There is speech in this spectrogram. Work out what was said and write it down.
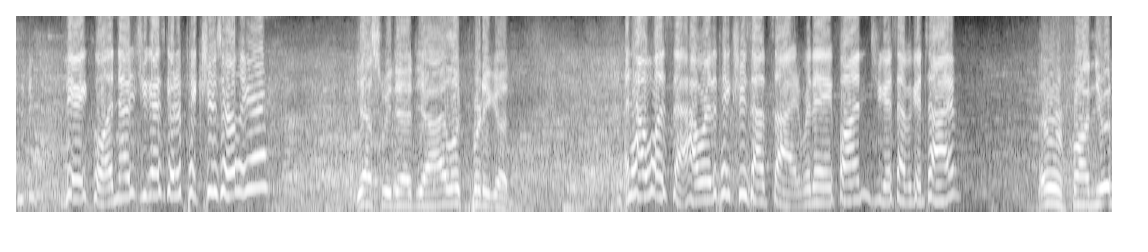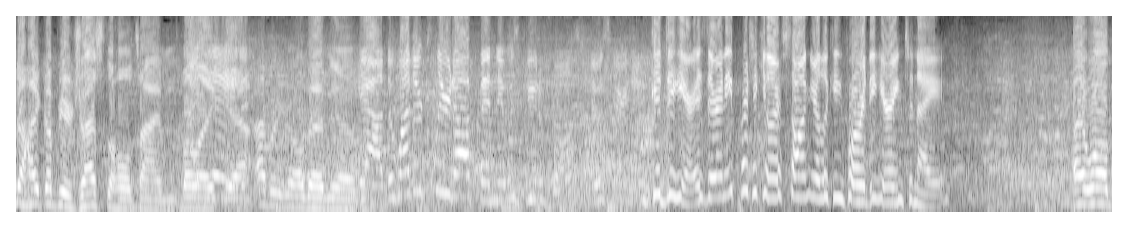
Very cool. And now, did you guys go to pictures earlier? Yes, we did. Yeah, I looked pretty good. And how was that? How were the pictures outside? Were they fun? Did you guys have a good time? They were fun. You had to hike up your dress the whole time, but like, yeah, every girl did. Yeah. Yeah, the weather cleared up, and it was beautiful. It was very nice. Good to hear. Is there any particular song you're looking forward to hearing tonight? All right, well,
